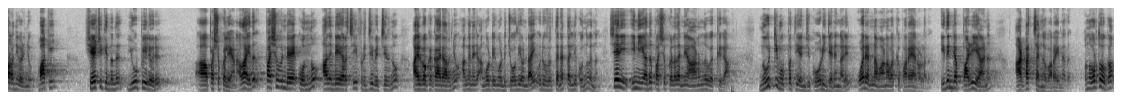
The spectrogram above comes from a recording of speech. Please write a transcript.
പറഞ്ഞു കഴിഞ്ഞു. ബാക്കി ശേഷിക്കുന്നത് യു പിയിലൊരു പശുക്കൊലയാണ്. അതായത് പശുവിന്റെ കൊന്നു അതിന്റെ ഇറച്ചി ഫ്രിഡ്ജിൽ വെച്ചിരുന്നു അയൽവക്കക്കാരറിഞ്ഞു അങ്ങനെ അങ്ങോട്ടും ഇങ്ങോട്ടും ചോദ്യം ഉണ്ടായി ഒരു വൃത്തനെ തല്ലിക്കൊന്നു എന്ന്. ശരി ഇനി അത് പശുക്കൊല തന്നെയാണെന്ന് വെക്കുക. നൂറ്റി മുപ്പത്തിയഞ്ച് കോടി ജനങ്ങളിൽ ഒരെണ്ണമാണ് അവർക്ക് പറയാനുള്ളത്. ഇതിന്റെ പഴിയാണ് അടച്ചങ്ങ് പറയുന്നത്. ഒന്ന് ഓർത്തു നോക്കുക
